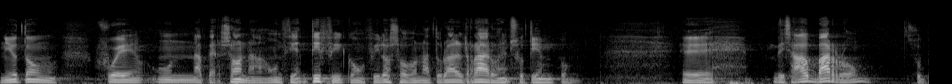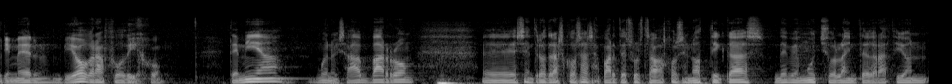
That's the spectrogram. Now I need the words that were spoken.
Newton fue una persona, un científico, un filósofo natural raro en su tiempo. Eh, de Isaac Barro, su primer biógrafo, dijo, temía, bueno, Isaac Barro eh, es, entre otras cosas, aparte de sus trabajos en ópticas, debe mucho la integración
